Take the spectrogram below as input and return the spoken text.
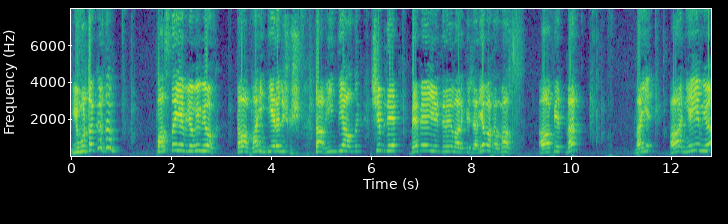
Yumurta kırdım. Pasta yiyebiliyor muyum? Yok. Tamam la hindi yere düşmüş. Tamam hindiyi aldık. Şimdi bebeğe yedirelim arkadaşlar. Ye bakalım al. Afiyet lan. Lan ye. Aa niye yemiyor?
